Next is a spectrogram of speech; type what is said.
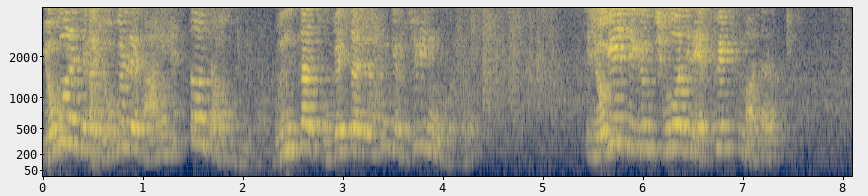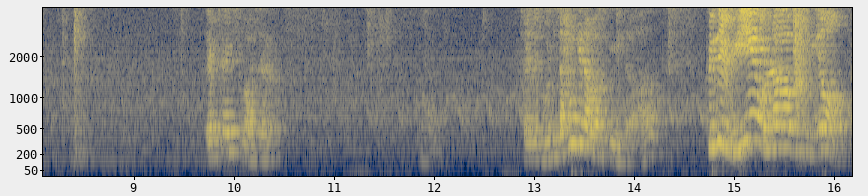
요거는 제가 요 근래 많이 했던 작업입니다. 문자 두 개짜리를 한 개로 줄이는 거예요. 자, 여기 지금 주어진 fx 맞아요? fx 맞아요? 어. 자 이제 문자 한 개 남았습니다. 근데 위에 올라가 보시면 자,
